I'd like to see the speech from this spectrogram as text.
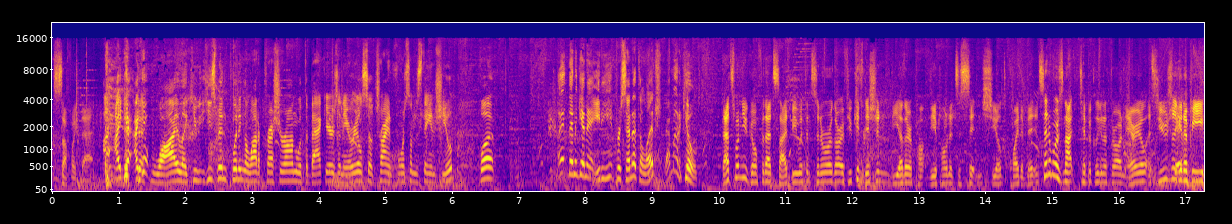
stuff like that. I, I get I get why. Like he, he's been putting a lot of pressure on with the back airs and aerials to try and force him to stay in shield. But eh, then again, at 88% at the ledge, that might have killed. That's when you go for that side B with Incineroar, though. If you condition the other oppo- the opponent to sit and shield quite a bit, Incineroar is not typically going to throw an aerial. It's usually going to be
